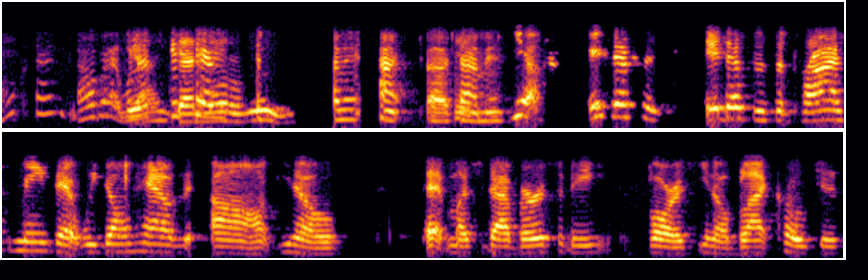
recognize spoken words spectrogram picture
Okay. All right. Well, Yeah, let's get gotta there. know rules. I mean, uh, uh, time in. Yeah, it doesn't it doesn't surprise me that we don't have uh, you know that much diversity as far as you know black coaches.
